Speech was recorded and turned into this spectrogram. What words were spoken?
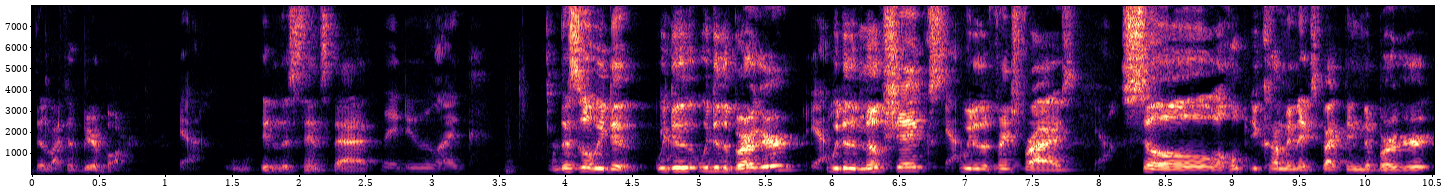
they're like a beer bar. In the sense that they do like this is what we do. We do we do the burger, Yeah. we do the milkshakes, Yeah. we do the French fries. Yeah. So I hope you come in expecting the burger,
